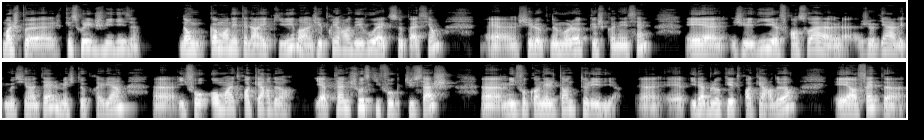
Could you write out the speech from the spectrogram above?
moi, je peux. Qu'est-ce que vous voulez que je lui dise? Donc, comme on était dans l'équilibre, j'ai pris rendez-vous avec ce patient euh, chez le pneumologue que je connaissais. Et euh, je lui ai dit, François, euh, je viens avec monsieur Intel, mais je te préviens, il faut au moins trois quarts d'heure. Il y a plein de choses qu'il faut que tu saches, mais il faut qu'on ait le temps de te les dire. il a bloqué trois quarts d'heure. Et en fait, a,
